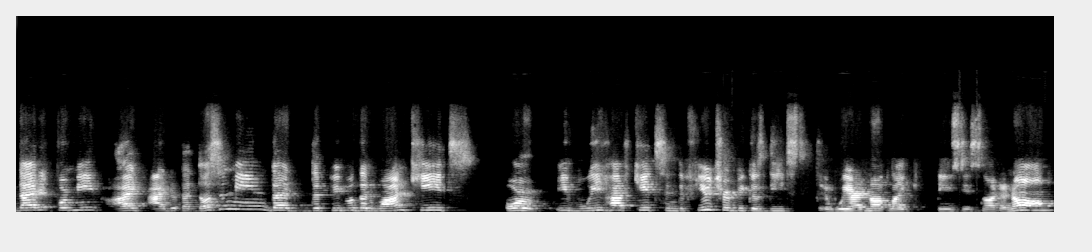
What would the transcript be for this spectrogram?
that for me, I, I that doesn't mean that the people that want kids or if we have kids in the future because these we are not like this is not a no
